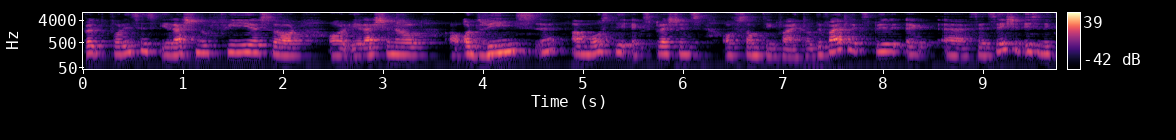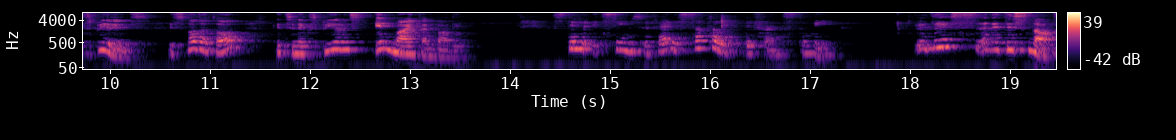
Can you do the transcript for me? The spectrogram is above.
But for instance, irrational fears or, or irrational or dreams eh, are mostly expressions of something vital. The vital uh, uh, sensation is an experience. It's not a thought, it's an experience in mind and body. Still, it seems a very subtle difference to me. It is and it is not.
